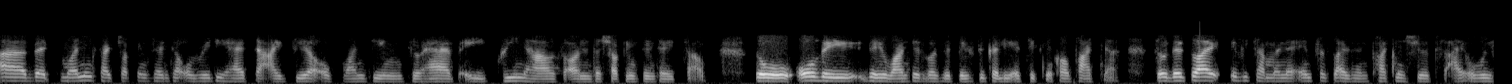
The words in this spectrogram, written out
uh, that Morningside Shopping Center already had the idea of wanting to have a greenhouse on the shopping center itself. So all they, they wanted was basically a technical partner. So that's why every time when I emphasize on partnerships, I always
